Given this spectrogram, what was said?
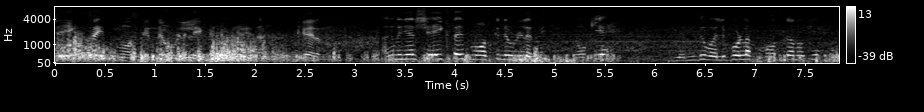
ഷെയ്ഖ് സയ്യിദ് മോസ്കിന്റെ ഉള്ളിലേക്ക് കയറുന്നു അങ്ങനെ ഞാൻ ഷെയ്ഖ് സയ്യിദ് മോസ്കിന്റെ ഉള്ളിലെത്തി. നോക്കിയേ എന്ത് വലിപ്പമുള്ള മോസ്കാ നോക്കിയേ?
